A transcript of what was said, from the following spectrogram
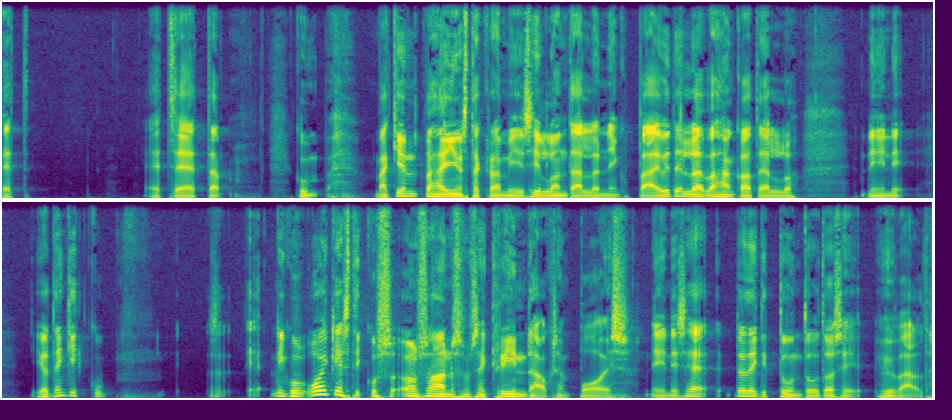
et, et se, että kun mäkin olen nyt vähän Instagramia silloin tällöin niin päivitellyt ja vähän katellut, niin jotenkin kun niin kuin oikeasti kun on saanut semmoisen grindauksen pois, niin, niin se jotenkin tuntuu tosi hyvältä.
